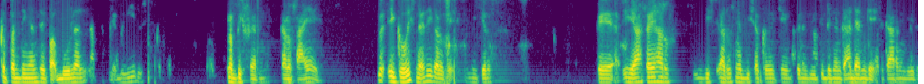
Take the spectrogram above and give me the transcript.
kepentingan sepak bola kayak begitu sih. lebih fair kalau saya ya. Egois nggak sih kalau kayak mikir? Kayak iya saya harus bis- harusnya bisa ke champion gitu dengan keadaan kayak sekarang gitu.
